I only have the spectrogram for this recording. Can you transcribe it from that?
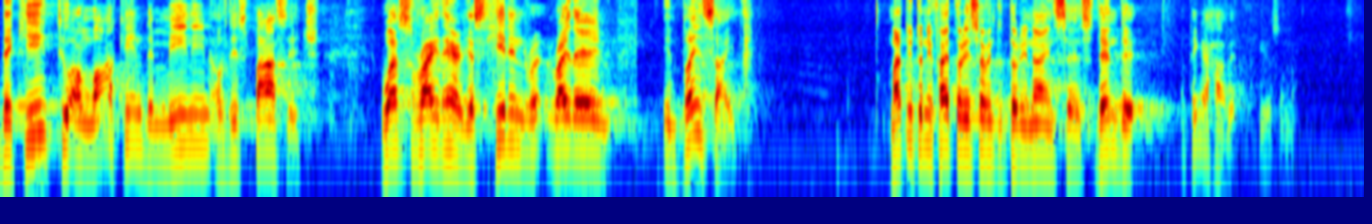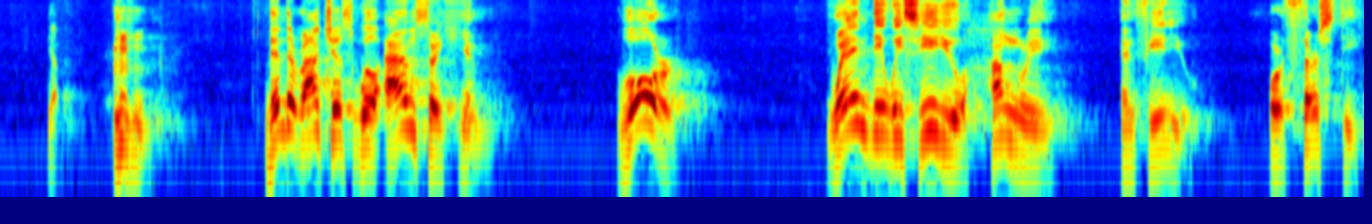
The key to unlocking the meaning of this passage was right there, just hidden right there in, in plain sight. Matthew 25, 37 to 39 says, Then the, I think I have it here somewhere. Yeah. then the righteous will answer him, Lord, when did we see you hungry and feed you, or thirsty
